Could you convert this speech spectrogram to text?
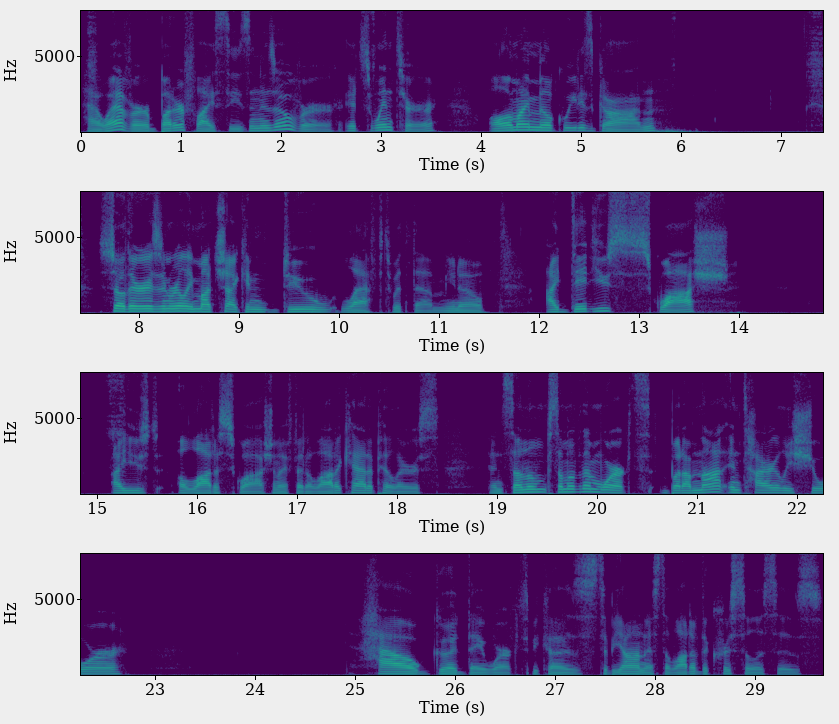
however, butterfly season is over. It's winter. all my milkweed is gone. So there isn't really much I can do left with them, you know. I did use squash. I used a lot of squash and I fed a lot of caterpillars and some of, some of them worked, but I'm not entirely sure how good they worked because to be honest, a lot of the chrysalises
